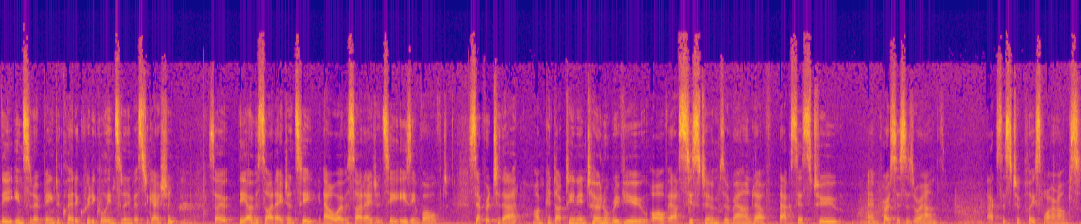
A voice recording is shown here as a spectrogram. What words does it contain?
the incident being declared a critical incident investigation. So the oversight agency, our oversight agency, is involved. Separate to that, I'm conducting an internal review of our systems around our access to and processes around access to police firearms.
